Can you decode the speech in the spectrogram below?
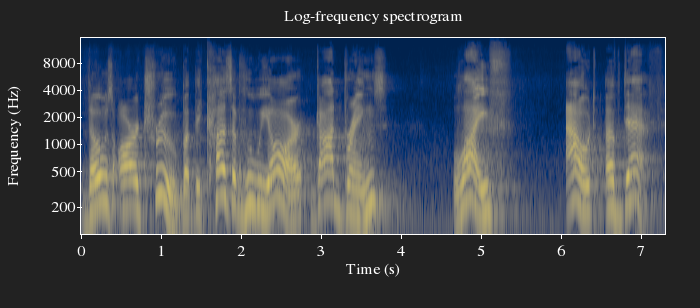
those are true, but because of who we are, God brings life out of death.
